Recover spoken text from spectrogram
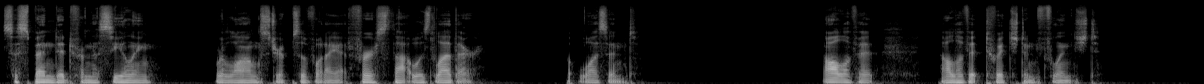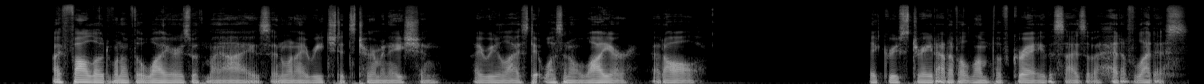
Suspended from the ceiling were long strips of what I at first thought was leather, but wasn't. All of it, all of it twitched and flinched I followed one of the wires with my eyes, and when I reached its termination, I realized it wasn't a wire at all. It grew straight out of a lump of gray the size of a head of lettuce.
